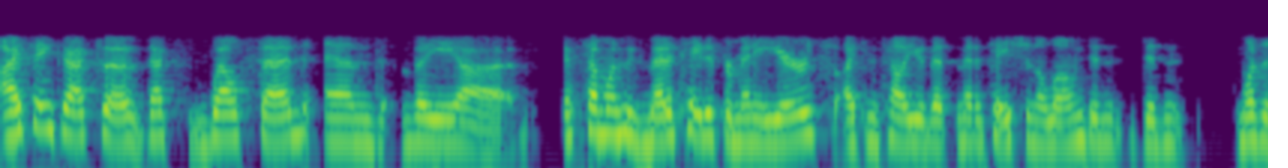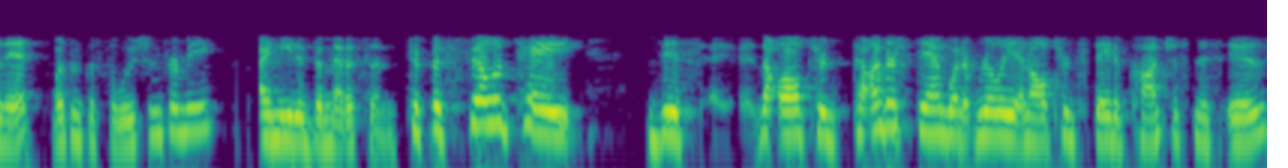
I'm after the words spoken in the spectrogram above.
I think that's a that's well said. And the uh, as someone who's meditated for many years, I can tell you that meditation alone didn't didn't wasn't it wasn't the solution for me. I needed the medicine to facilitate this the altered to understand what it really an altered state of consciousness is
